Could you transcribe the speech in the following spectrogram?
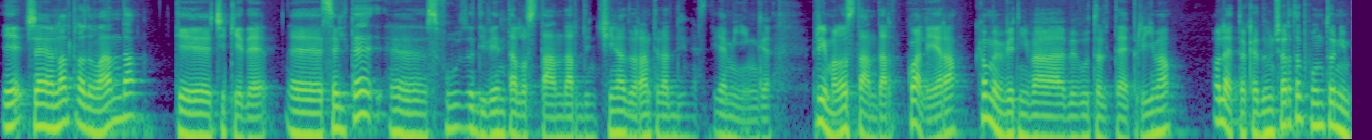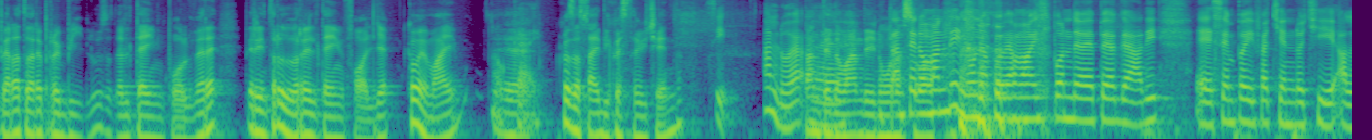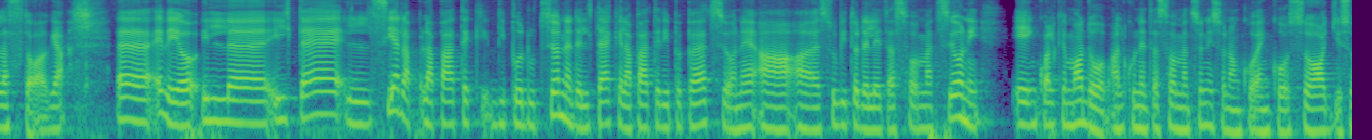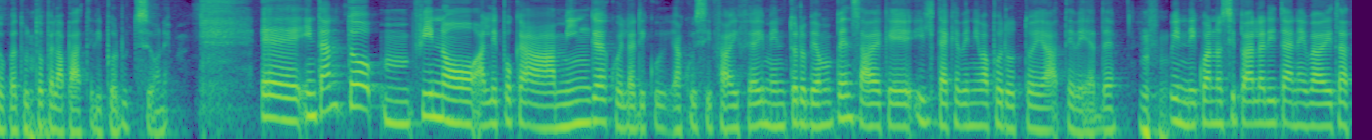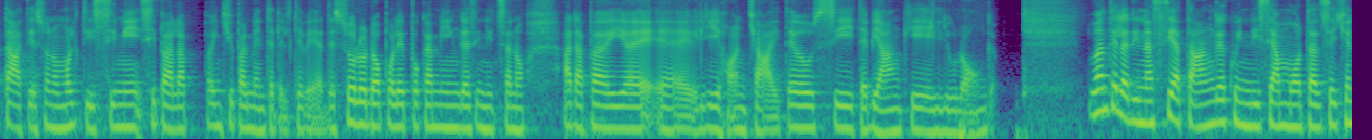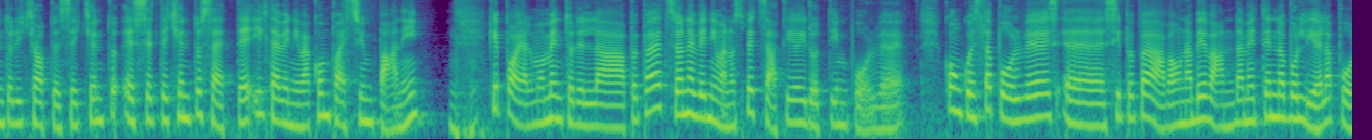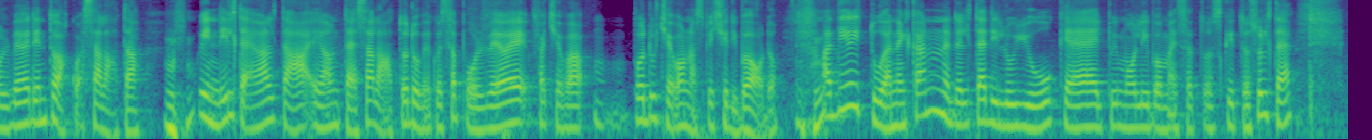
E c'è un'altra domanda che ci chiede eh, se il tè eh, sfuso diventa lo standard in Cina durante la dinastia Ming. Prima lo standard qual era? Come veniva bevuto il tè prima? Ho letto che ad un certo punto un imperatore proibì l'uso del tè in polvere per introdurre il tè in foglie. Come mai? Okay. Eh, cosa sai di questa vicenda? Sì, allora, tante eh, domande in una. Tante sola. domande in una proviamo a rispondere per gradi, eh, sempre rifacendoci alla storia. Eh, è vero, il, il tè, il, sia la, la parte di produzione del tè che la parte di preparazione ha, ha subito delle trasformazioni e in qualche modo alcune trasformazioni sono ancora in corso oggi, soprattutto mm-hmm. per la parte di produzione. Eh, intanto mh, fino all'epoca Ming, quella cui, a cui si fa riferimento, dobbiamo pensare che il tè che veniva prodotto era tè verde. Uh-huh. Quindi quando si parla di tè nei vari trattati, e sono moltissimi, si parla principalmente del tè verde. Solo dopo l'epoca Ming si iniziano ad apparire eh, gli Hon Chai, tè rossi, i tè bianchi e gli Oolong. Durante la dinastia Tang, quindi siamo tra il 618 e il 707, il tè veniva compresso in pani uh-huh. che poi al momento della preparazione venivano spezzati e ridotti in polvere. Con questa polvere eh, si preparava una bevanda mettendo a bollire la polvere dentro acqua salata. Uh-huh. Quindi il tè in realtà era un tè salato dove questa polvere faceva, produceva una specie di brodo. Uh-huh. Addirittura nel canone del tè di Lu Yu, che è il primo libro mai stato scritto sul tè,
